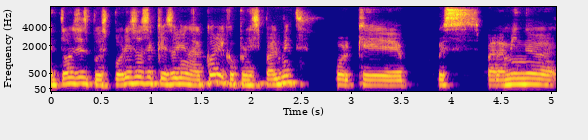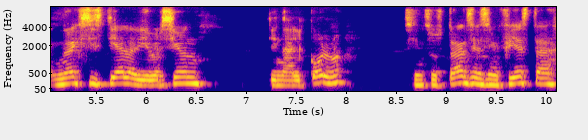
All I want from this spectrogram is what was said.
Entonces, pues por eso sé que soy un alcohólico principalmente, porque pues para mí no, existía la diversión sin alcohol, ¿no? Sin sustancias, sin fiesta.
